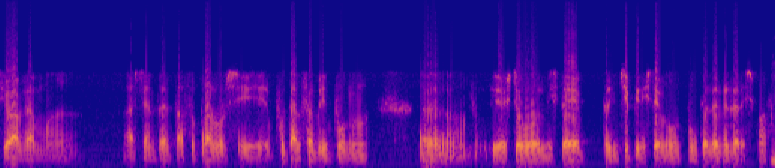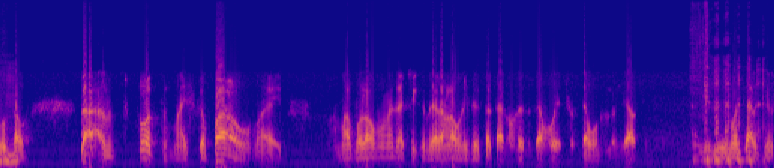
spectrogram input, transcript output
și eu aveam uh, ascendent asupra lor și puteam să-mi impun, uh, eu știu, niște principii, niște puncte de vedere și mă ascultau. Dar tot mai scăpau, mai... Am avut la un moment dat ce când eram la universitatea nu le dădeam voie să stea unul lângă altul. Nici măcar când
